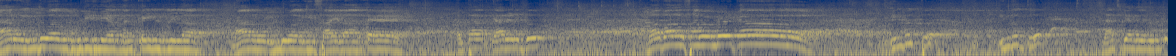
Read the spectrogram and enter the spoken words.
ನಾನು ಹಿಂದುವಾಗಿ ಉದ್ಬಿಟ್ಟಿದ್ದೀನಿ ಅದು ನನ್ನ ಕೈ ಬಿಡಲಿಲ್ಲ ನಾನು ಹಿಂದುವಾಗಿ ಸಾಯಿಲ್ಲ ಅಂತ. ಯಾರು ಹೇಳಿದ್ದು? ಬಾಬಾ ಸಾಹೇಬ್ ಅಂಬೇಡ್ಕರ್. ಹಿಂದುತ್ವ ಹಿಂದುತ್ವ ನಾಚಿಕೆ ಆಗಲ್ಲ ಇವರಿಗೆ.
